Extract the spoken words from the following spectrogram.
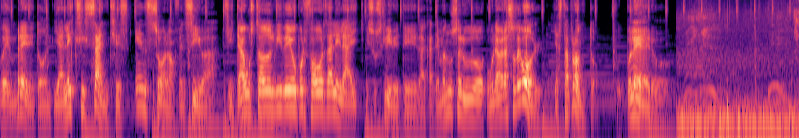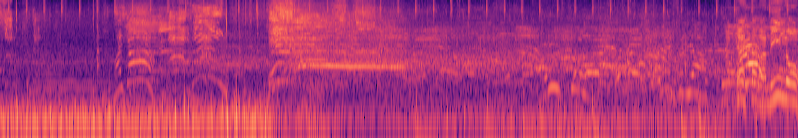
Ben Brereton y Alexis Sánchez en zona ofensiva. Si te ha gustado el video, por favor dale like y suscríbete. De acá te mando un saludo, un abrazo de gol y hasta pronto, futbolero. Acá está Danilo.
